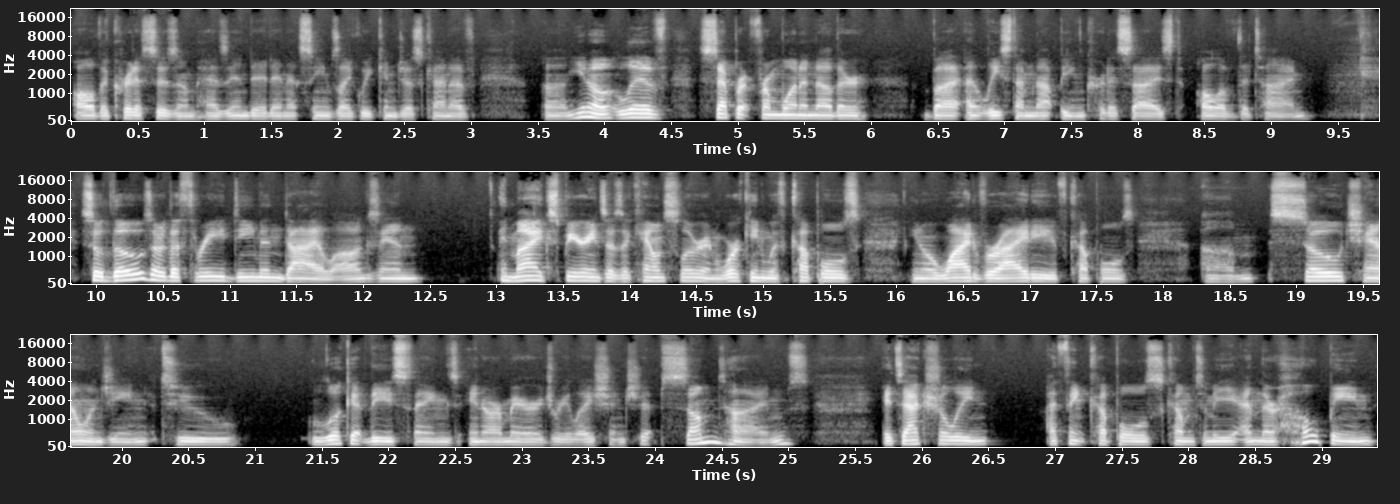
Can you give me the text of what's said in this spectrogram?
all the criticism has ended and it seems like we can just kind of uh, you know live separate from one another but at least i'm not being criticized all of the time. So those are the three demon dialogues and in my experience as a counselor and working with couples you know a wide variety of couples um, so challenging to look at these things in our marriage relationship sometimes it's actually, I think couples come to me and they're hoping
